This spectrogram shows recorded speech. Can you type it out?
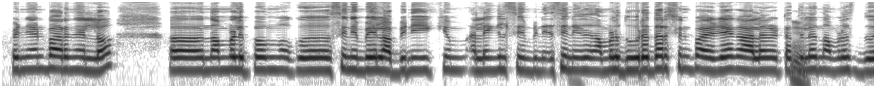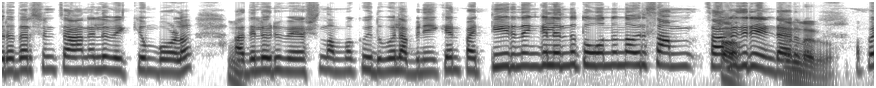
ഇപ്പൊ ഞാൻ പറഞ്ഞല്ലോ നമ്മളിപ്പം സിനിമയിൽ അഭിനയിക്കും അല്ലെങ്കിൽ സിനിമ നമ്മൾ ദൂരദർശൻ പഴയ കാലഘട്ടത്തിൽ നമ്മൾ ദൂരദർശൻ ചാനൽ വെക്കുമ്പോൾ അതിലൊരു വേഷം നമുക്ക് ഇതുപോലെ അഭിനയിക്കാൻ പറ്റിയിരുന്നെങ്കിൽ എന്ന് തോന്നുന്ന ഒരു സാഹചര്യം ഉണ്ടായിരുന്നു. ഉണ്ടായിരുന്നു. അപ്പൊ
